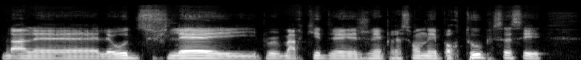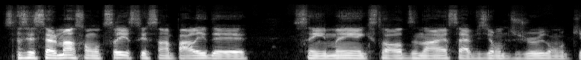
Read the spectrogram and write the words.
dans le, haut du filet. Il peut marquer, j'ai l'impression, n'importe où. Puis ça, c'est seulement son tir, c'est sans parler de ses mains extraordinaires, sa vision du jeu. Donc,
